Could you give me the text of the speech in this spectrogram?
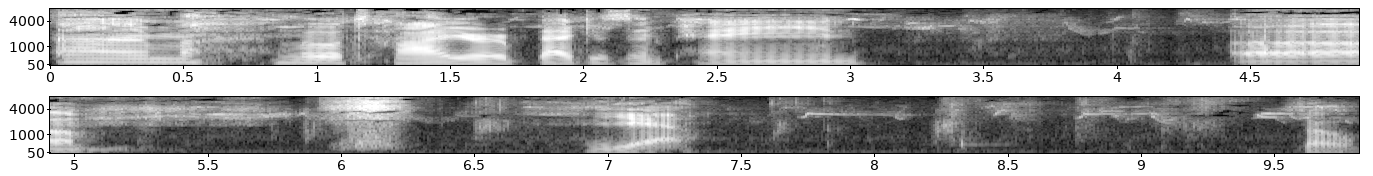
I'm a little tired. Back is in pain. Um, yeah. So,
